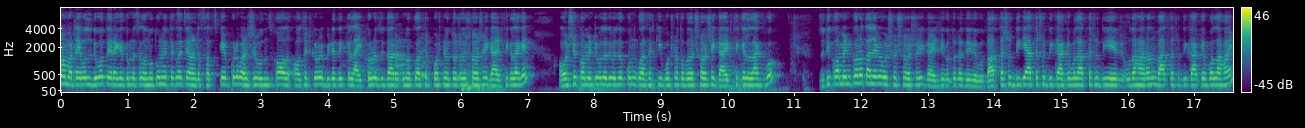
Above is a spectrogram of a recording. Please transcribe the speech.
নাম্বারটাই বলে দেবো, তো এর আগে তোমরা চ্যানেল নতুন হয়ে থাকলে চ্যানেলটা সাবস্ক্রাইব করে পাশে অল সেট করবে ভিডিও দেখে লাইক করবে, যদি আরও কোনো ক্লাসের প্রশ্নের উত্তর সরাসরি গাইড থেকে লাগে, অবশ্যই কমেন্টে বলে দেবে যে কোন ক্লাসের কী প্রশ্ন তোমাদের সরাসরি গাইড থেকে লাগবো। যদি কমেন্ট করো, তাহলে আমি অবশ্যই সরাসরি গাইড থেকে উত্তরটা দিয়ে দেবো। তো আত্মাশুদ্ধি কি? আত্মাশুদ্ধি কাকে বলে? আত্মাশুদ্ধির উদাহরণ বা আত্মাশুদ্ধি কাকে বলা হয়?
